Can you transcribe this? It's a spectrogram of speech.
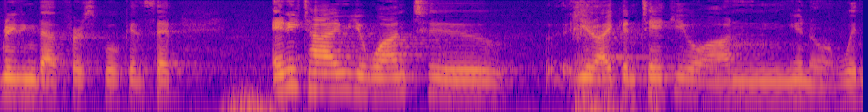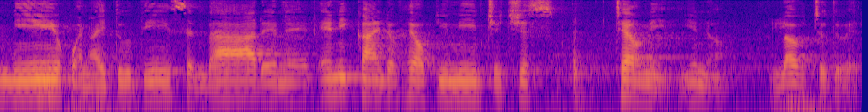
reading that first book and said, anytime you want to, you know, I can take you on, you know, with me when I do this and that, and any kind of help you need, you just tell me, you know, love to do it.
